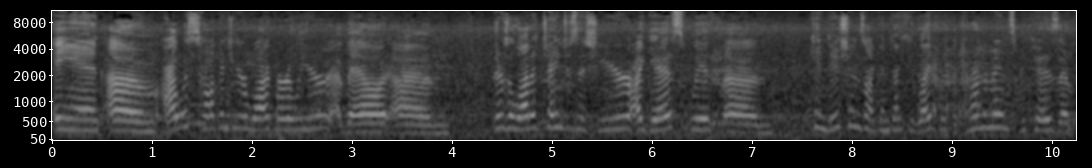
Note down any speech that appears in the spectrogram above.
And um, I was talking to your wife earlier about um, there's a lot of changes this year, I guess, with um, conditions on Kentucky Lake with the tournaments because of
